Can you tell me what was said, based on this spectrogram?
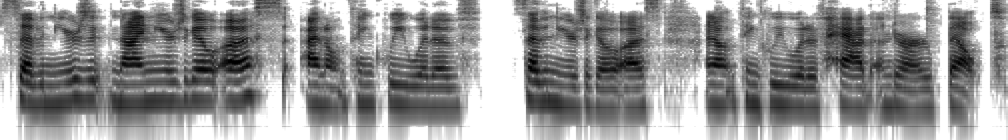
seven years, nine years ago, us, I don't think we would have, seven years ago, us, I don't think we would have had under our belt.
